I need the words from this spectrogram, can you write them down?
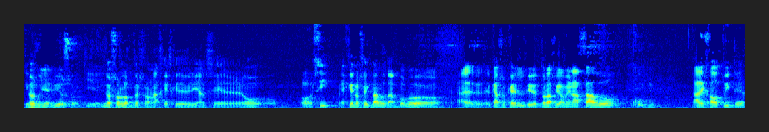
que No- es muy nervioso aquí. el- No son los personajes que deberían ser. O, o sí, es que no sé, claro, tampoco. El caso es que el director ha sido amenazado, ha dejado Twitter,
